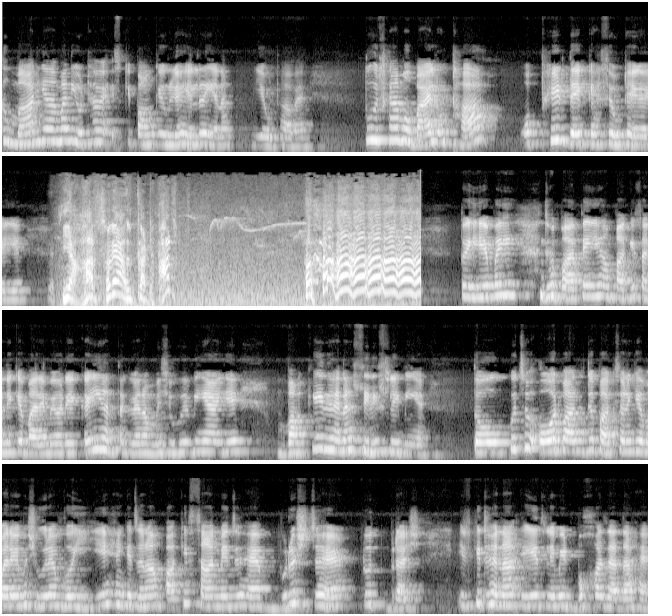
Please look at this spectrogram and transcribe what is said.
तू मार या मार ये उठा हुआ है इसकी पाँव की उंगलियाँ हिल रही है ना ये उठा हुआ है। तू इसका मोबाइल उठा और फिर देख कैसे उठेगा ये। ये हंस रहे हलकट हंस तो ये भाई जो बातें ये हम पाकिस्तानी के बारे में और ये कई हद तक जो है ना मशहूर भी हैं ये बाकी जो है ना सीरियसली भी हैं। तो कुछ और बात जो पाकिस्तान के बारे में मशहूर है, वो ये है कि जनाब पाकिस्तान में जो है ब्रश जो है टूथ ब्रश इसकी जो है ना एज लिमिट बहुत ज़्यादा है।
